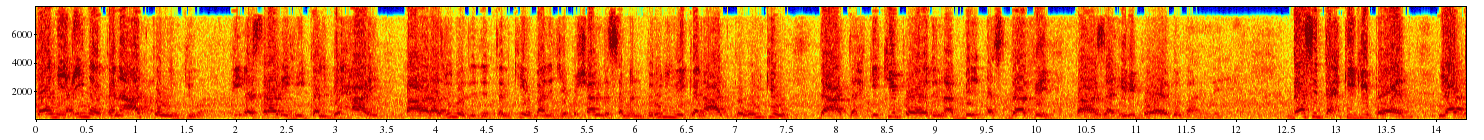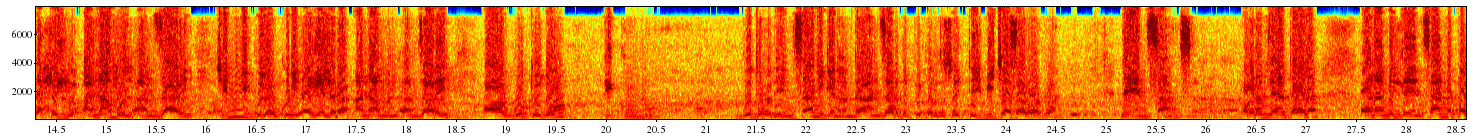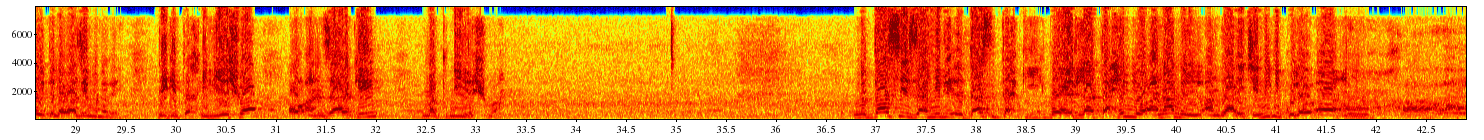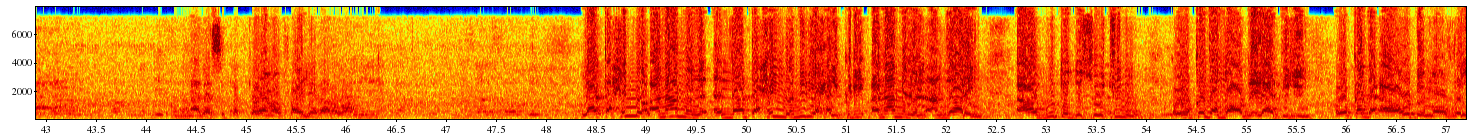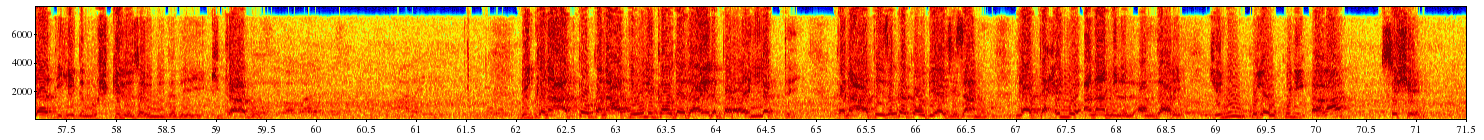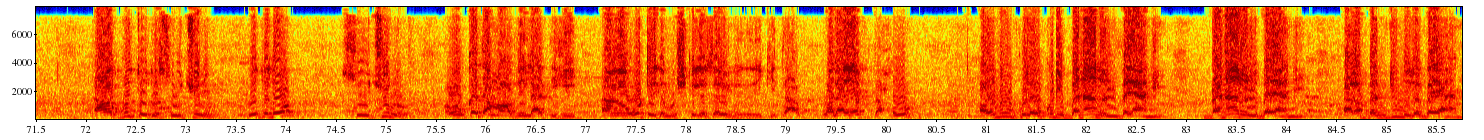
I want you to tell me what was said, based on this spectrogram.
قانعين قناعت کوونکی و په اسراره کل بحار فارازونه د تنکیه باندې چې پشان د سمندرونی قناعت کوونکی دا تحقیقی پواید نه بل اسداف په ظاهری پواید باندې دا سي تحقیقی پواید لا تحل انام الانظار چې نه کولو کړی اغه لره انام الانظار غوتو دو فکرونو غوتو د انساني کنه دا انظار د فکر د سوچ تشبیه چا سره وکړه د انسان سره اگر هم ځان تعالی انامل د انسان لپاره د لوازم نه دي دې کې تخیلیه شو او انظار کې مکنیه شو نو داسې ظاهري داسې تحقیق وای لا تحل انامل الانظار چې نه دي کول نه دا صفت کوم فایل را روان لا تحل انامل لا تحل نه دي حل کړی انامل الانظار اغوت د سوچونو رکد معضلاته رکد اعود معضلاته د مشکل زینو د کتابو دی قناعت کو قناعت یو لیکو د دایره پر علت ته قناعت زکه کو دی اجزانو لا تحل انا من الانظار جنو کلو کړي اغا سشه اغوتو د سوچونو غوتو د سوچونو عقد معضلاته اغه غټه د مشکل زینو د کتاب ولا يفتح او نو کلو کړي بنان البيان بنان البیان هغه بندونو د بیان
